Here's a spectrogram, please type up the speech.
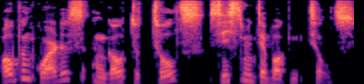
Open Quartus and go to Tools, System Debugging Tools.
